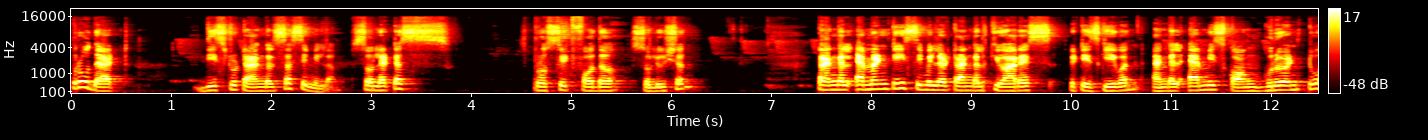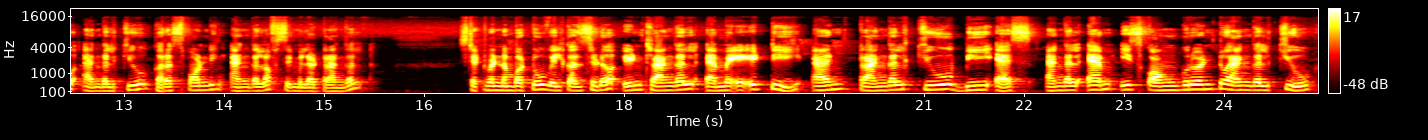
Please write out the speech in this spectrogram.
prove that these two triangles are similar. So let us proceed for the solution. Triangle MNT similar triangle QRS it is given angle M is congruent to angle Q corresponding angle of similar triangle. Statement number 2 will consider in triangle MAT and triangle QBS angle M is congruent to angle Q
